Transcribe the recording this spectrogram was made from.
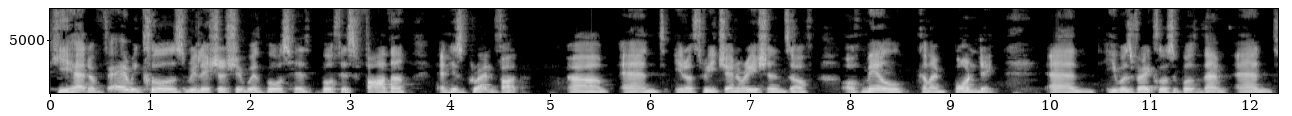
he had a very close relationship with both his, both his father and his grandfather. Um, and, you know, three generations of, of male kind of bonding. And he was very close to both of them. And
